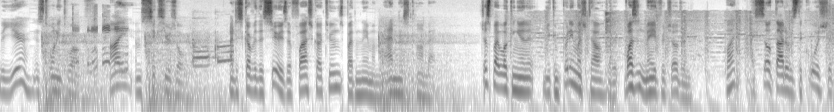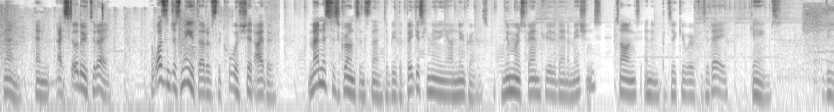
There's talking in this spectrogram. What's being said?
The year is 2012. I am six years old. I discovered this series of flash cartoons by the name of Madness Combat. Just by looking at it, you can pretty much tell that it wasn't made for children. But I still thought it was the coolest shit then, and I still do today. It wasn't just me who thought it was the coolest shit either. Madness has grown since then to be the biggest community on Newgrounds, with numerous fan-created animations, songs, and in particular for today, games. The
